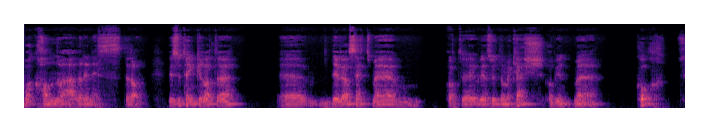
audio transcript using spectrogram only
hva kan være det neste, da. Hvis du tenker at eh, eh, det vi har sett med at eh, vi har slutta med cash og begynt med kort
